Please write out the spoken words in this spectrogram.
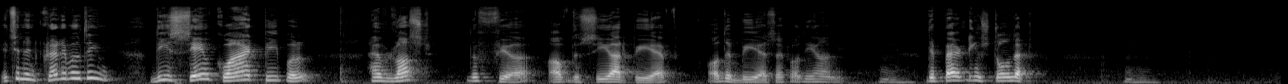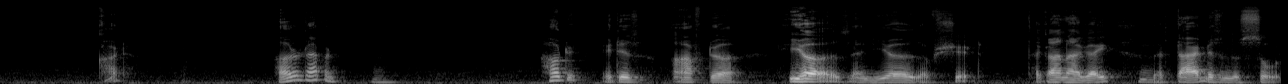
It's an incredible thing. These same quiet people have lost the fear of the CRPF or the BSF or the army. Hmm. They're pelting stone that. Hmm. God, how did it happen? How did it is after years and years of shit. Thakana aa gai, hmm. the tiredness in the soul.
